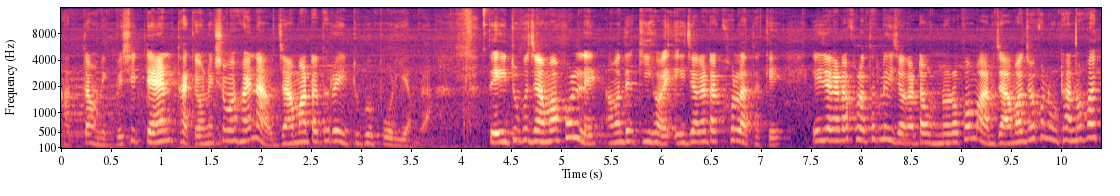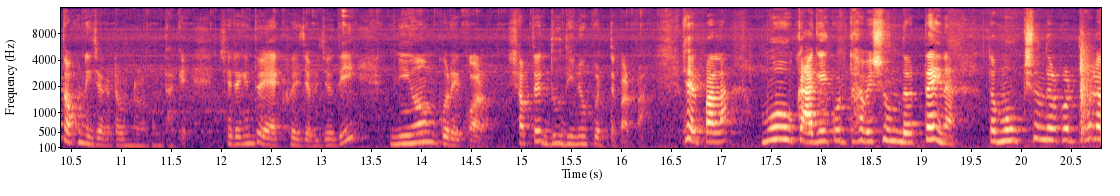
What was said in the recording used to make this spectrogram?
হাতটা অনেক বেশি ট্যান থাকে। অনেক সময় হয় না, জামাটা ধরে এইটুকু পরি আমরা। তো এইটুকু জামা পরলে আমাদের কি হয়? এই জায়গাটা খোলা থাকে। এই জায়গাটা খোলা থাকলে এই জায়গাটা অন্যরকম, আর জামা যখন উঠানো হয় তখন এই জায়গাটা অন্যরকম থাকে। সেটা কিন্তু এক হয়ে যাবে যদি নিয়ম করে করো। সপ্তাহে দুদিনও করতে পারবা। ফের পালা, মুখ আগে করতে হবে সুন্দর, তাই না? তো মুখ সুন্দর করতে হলে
